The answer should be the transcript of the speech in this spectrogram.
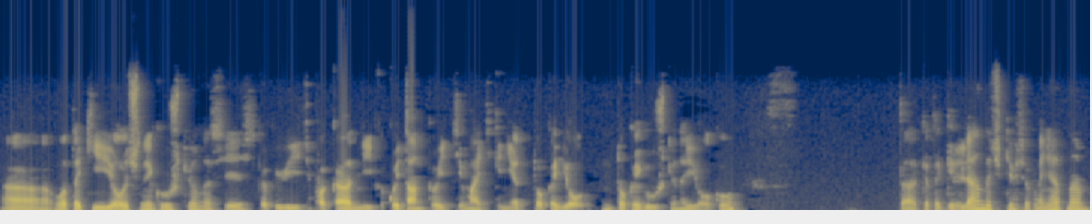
А, вот такие елочные игрушки у нас есть. Как видите, пока никакой танковой тематики нет, только, ел... только игрушки на елку. Так, это гирляндочки, все понятно.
